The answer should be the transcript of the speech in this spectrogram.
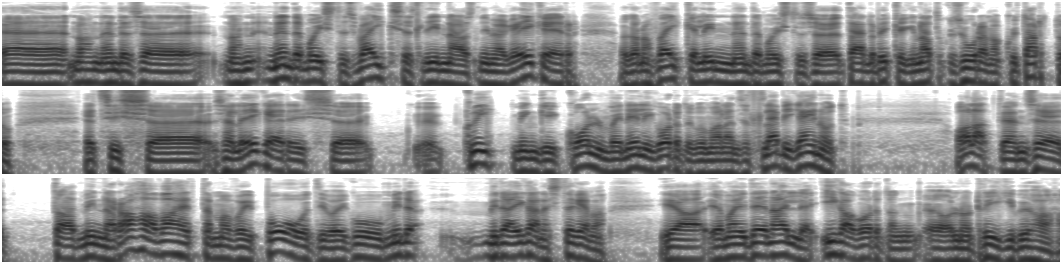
Äh, noh, nendes noh, nende mõistes väikses linnas nimega Eger, aga noh, väike linn nende mõistes tähendab ikkagi natuke suuremat kui Tartu. et siis seal Egeris kõik mingi kolm või neli korda, kui ma olen sealt läbi käinud, alati on see, et tahad minna raha vahetama või poodi või kuhu, mida, mida iganes tegema. Ja, ja ma ei tee nalja, iga kord on olnud riigipüha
